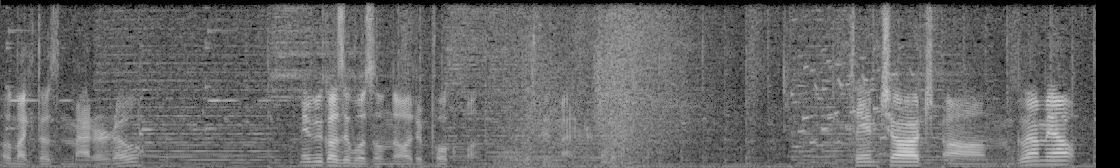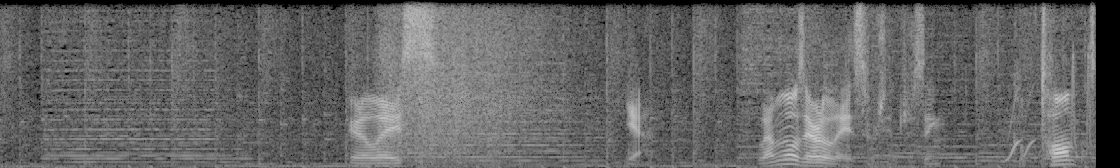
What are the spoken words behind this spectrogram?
Well, like doesn't matter though. Maybe because it was on the other Pokemon. It doesn't matter. Flame Charge on Glameow. Aerial Ace. Yeah. Glameow knows Aerial Ace, which is interesting. Taunt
